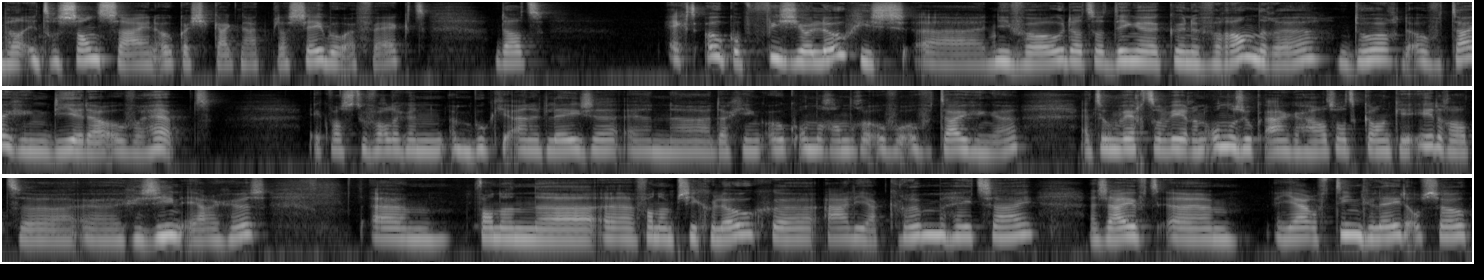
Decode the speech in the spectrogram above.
wel interessant zijn, ook als je kijkt naar het placebo-effect, dat echt ook op fysiologisch eh, niveau dat er dingen kunnen veranderen door de overtuiging die je daarover hebt. Ik was toevallig een, een boekje aan het lezen en eh daar ging ook onder andere over overtuigingen. En toen werd er weer een onderzoek aangehaald, wat ik al een keer eerder had eh, gezien ergens. Ehm, van, een, eh, eh, van een psycholoog, eh, Alia Krum heet zij. En zij heeft ehm, een jaar of tien geleden of zo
